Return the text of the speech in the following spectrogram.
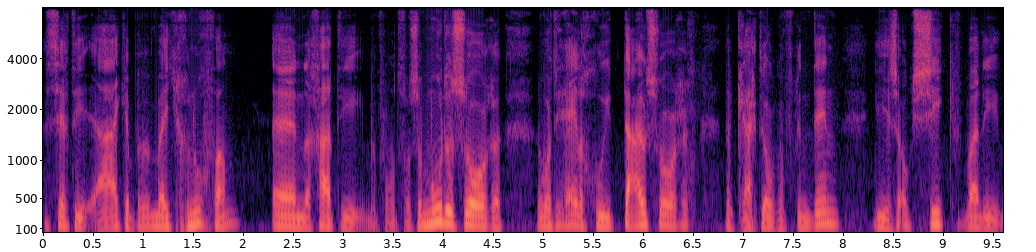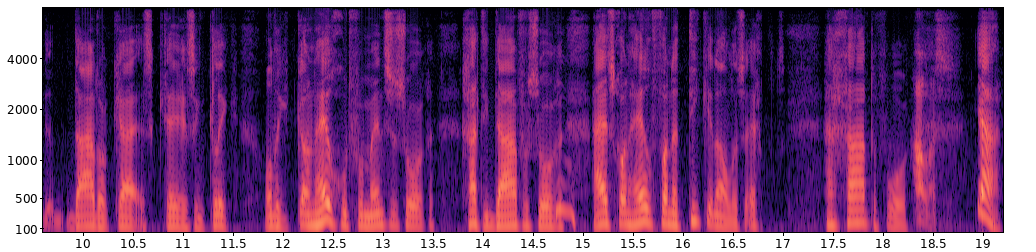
zegt hij, ja, ik heb er een beetje genoeg van. En dan gaat hij bijvoorbeeld voor zijn moeder zorgen. Dan wordt hij een hele goede thuiszorger. Dan krijgt hij ook een vriendin. Die is ook ziek, maar die, daardoor kregen ze een klik. Want ik kan heel goed voor mensen zorgen. Gaat hij daarvoor zorgen? Hij is gewoon heel fanatiek in alles. Echt, hij gaat ervoor. Alles. Ja,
